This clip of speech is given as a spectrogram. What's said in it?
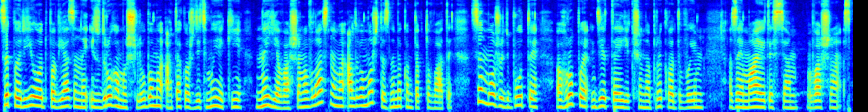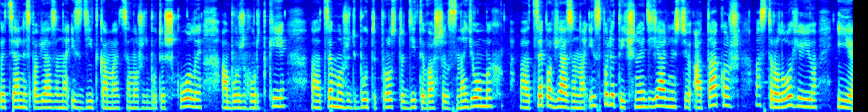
Це період пов'язаний із другими шлюбами, а також дітьми, які не є вашими власними, але ви можете з ними контактувати. Це можуть бути групи дітей, якщо, наприклад, ви займаєтеся, ваша спеціальність пов'язана із дітками. Це можуть бути школи або ж гуртки, це можуть бути просто діти ваших знайомих. Це пов'язано із політичною діяльністю, а також астрологією і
